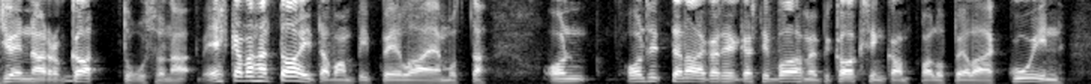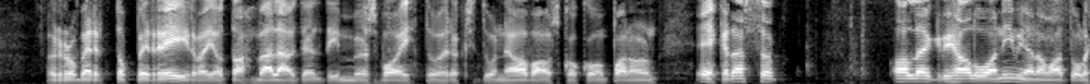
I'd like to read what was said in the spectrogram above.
Gennaro Gattusona. Ehkä vähän taitavampi pelaaja, mutta on on sitten aika selkeästi vahvempi kaksinkamppailupelaaja kuin Roberto Pereira, jota väläyteltiin myös vaihtoehdoksi tuonne avauskokoonpanoon. Ehkä tässä Allegri haluaa nimenomaan tuolle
